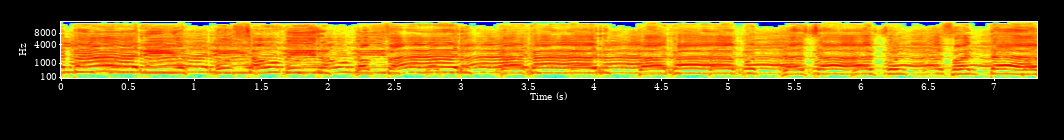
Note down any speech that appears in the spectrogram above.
الباري المصور غفار قهار وهاب رزاق الفتاح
